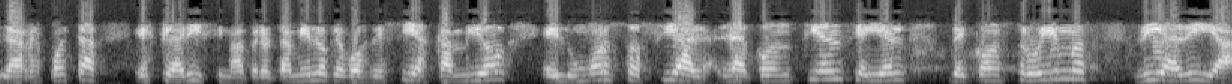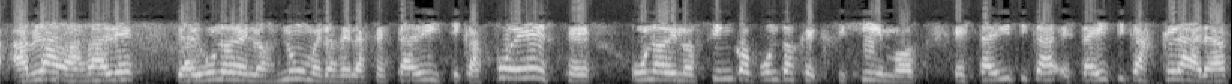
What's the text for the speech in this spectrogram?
la, respuesta es clarísima, pero también lo que vos decías, cambió el humor social, la conciencia y el de construirnos día a día. Hablabas, ¿vale?, de algunos de los números, de las estadísticas. Fue ese uno de los cinco puntos que exigimos, estadística, estadísticas claras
